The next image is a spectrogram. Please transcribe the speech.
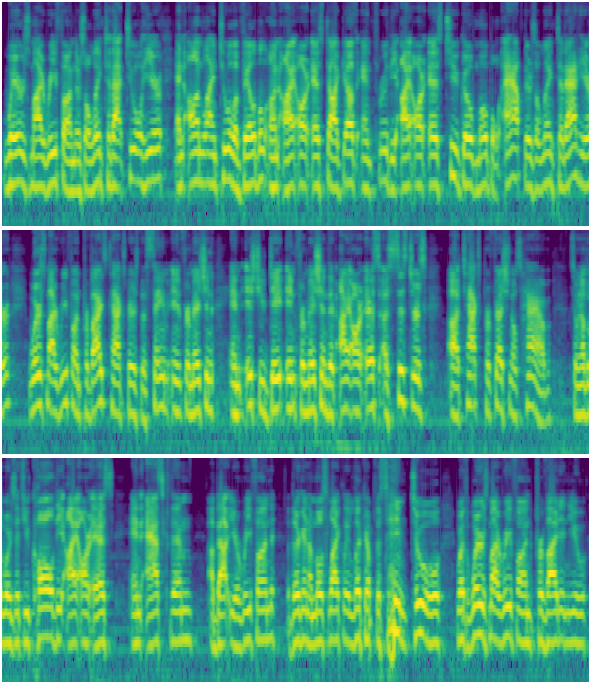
where's my refund? There's a link to that tool here, an online tool available on irs.gov and through the IRS2Go mobile app. There's a link to that here. Where's my refund provides taxpayers the same information and issue date information that IRS assisters uh, tax professionals have. So in other words, if you call the IRS and ask them about your refund, they're going to most likely look up the same tool with Where's My Refund, providing you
